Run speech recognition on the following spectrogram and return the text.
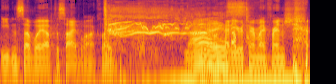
eating Subway off the sidewalk. Like, you know, how do you return my friendship?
